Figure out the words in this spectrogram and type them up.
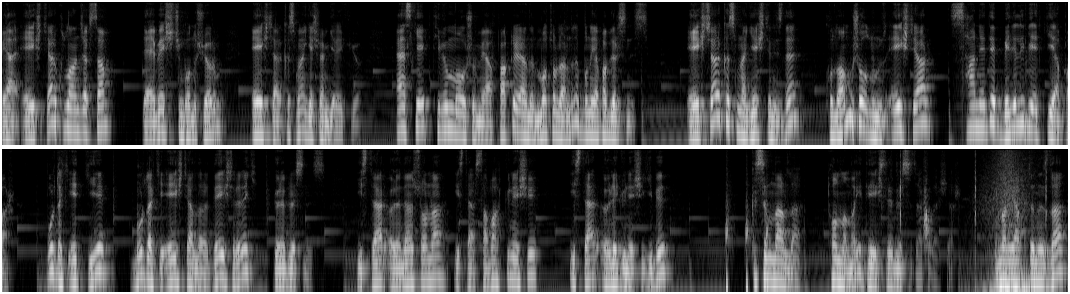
Veya HDR kullanacaksam D5 için konuşuyorum. HDR kısmına geçmem gerekiyor. Enscape, TV Motion veya farklı render motorlarında da bunu yapabilirsiniz. HDR kısmına geçtiğinizde kullanmış olduğunuz HDR sahnede belirli bir etki yapar. Buradaki etkiyi buradaki HDR'ları değiştirerek görebilirsiniz. İster öğleden sonra, ister sabah güneşi, ister öğle güneşi gibi kısımlarla tonlamayı değiştirebilirsiniz arkadaşlar. Bunları yaptığınızda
